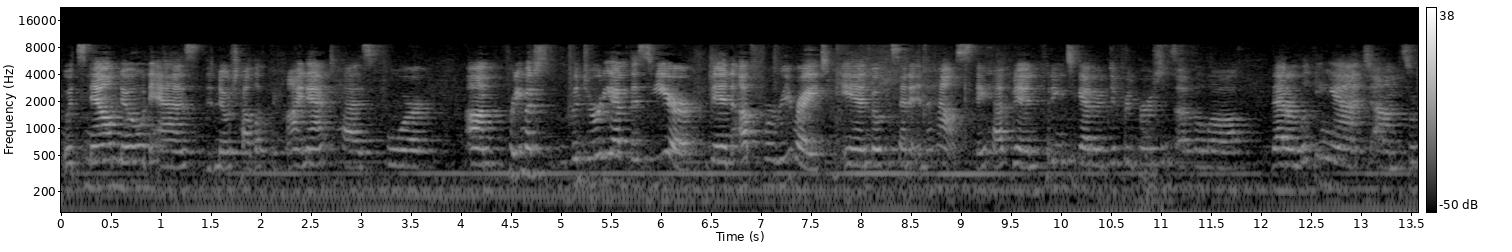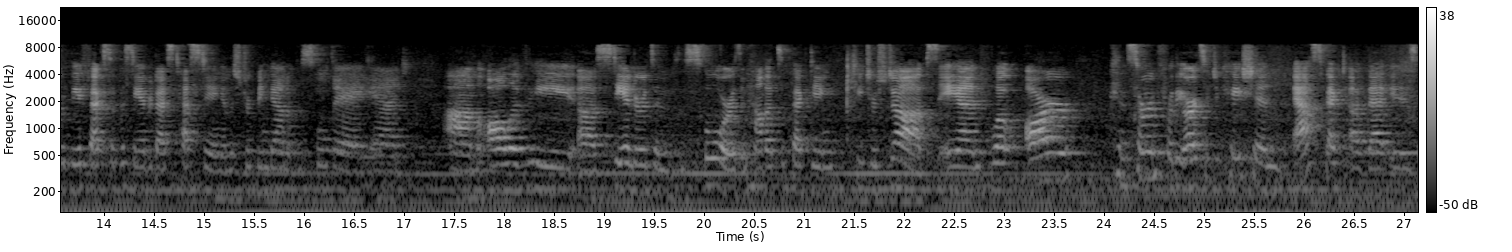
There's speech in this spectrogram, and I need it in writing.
what's now known as the No Child Left Behind Act has for um, pretty much the majority of this year been up for rewrite in both the Senate and the House. They have been putting together different versions of the law that are looking at um, sort of the effects of the standardized testing and the stripping down of the school day and um, all of the uh, standards and the scores and how that's affecting teachers' jobs. And what our concern for the arts education aspect of that is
